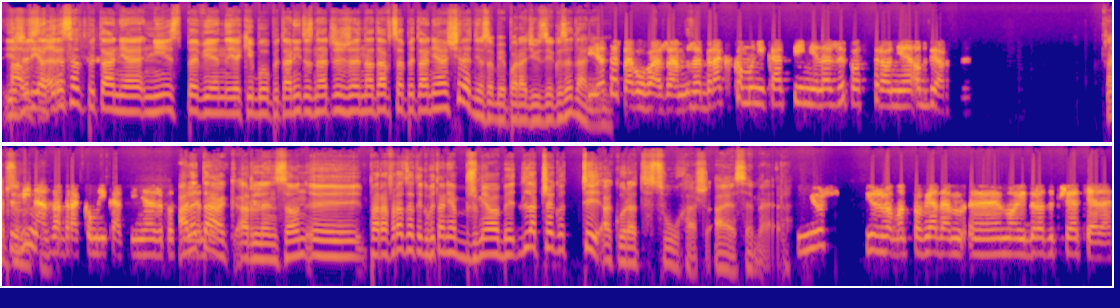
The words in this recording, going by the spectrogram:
jeżeli pauzę. adresat pytania nie jest pewien, jakie było pytanie, to znaczy, że nadawca pytania średnio sobie poradził z jego zadaniem. Ja też tak uważam, że brak komunikacji nie leży po stronie odbiorcy. Znaczy Absolutnie. wina za brak komunikacji nie leży po stronie Ale tak, Arlenson, y, parafraza tego pytania brzmiałaby, dlaczego ty akurat słuchasz ASMR? Już, już wam odpowiadam, y, moi drodzy przyjaciele.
